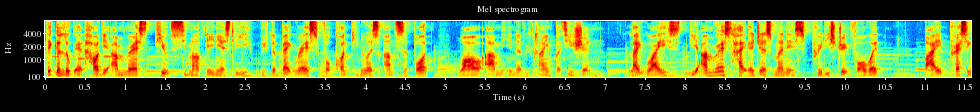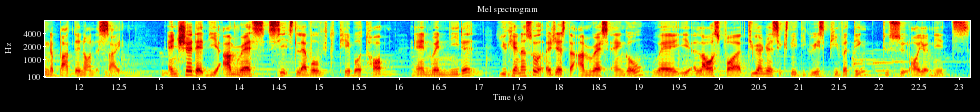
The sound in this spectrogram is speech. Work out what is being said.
Take a look at how the armrest tilts simultaneously with the backrest for continuous arm support while I'm in a reclined position. Likewise, the armrest height adjustment is pretty straightforward by pressing the button on the side. Ensure that the armrest sits level with the tabletop and when needed, you can also adjust the armrest angle where it allows for a 360 degrees pivoting to suit all your needs.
